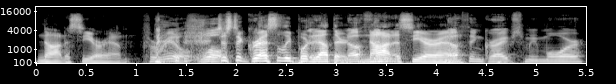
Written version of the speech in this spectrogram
not a CRM. For real. Well, Just aggressively put it out there, nothing- not a CRM. Nothing gripes me more,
